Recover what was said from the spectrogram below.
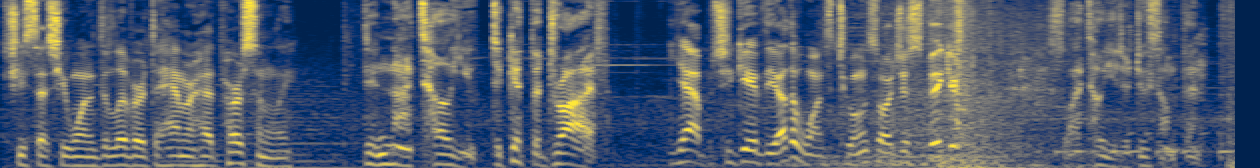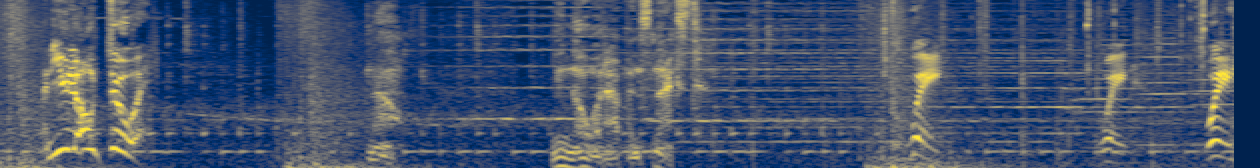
She says she wanted to deliver it to Hammerhead personally. Didn't I tell you to get the drive? Yeah, but she gave the other ones to him, so I just figured. So I tell you to do something, and you don't do it! Now, you know what happens next. Wait. Wait. Wait,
